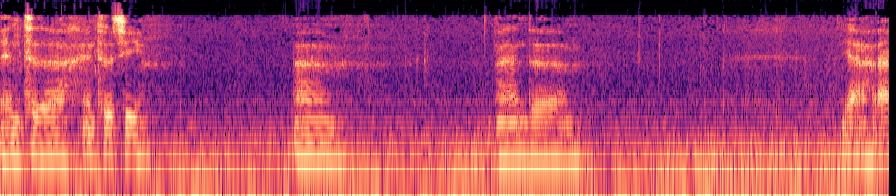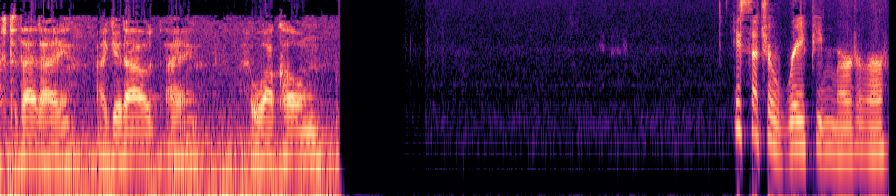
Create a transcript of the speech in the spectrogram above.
into the into the sea. Um, and um, yeah, after that, I I get out. I I walk home. He's such a rapey murderer.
